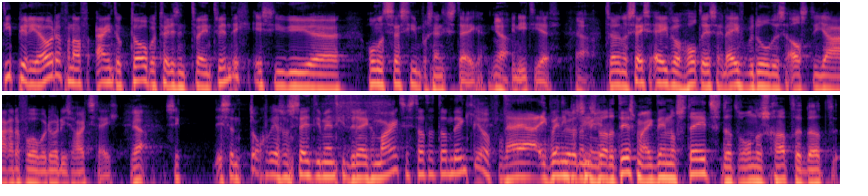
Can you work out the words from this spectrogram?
die periode, vanaf eind oktober 2022, is die nu eh 116% gestegen Ja. in ETF. Ja. Terwijl het nog steeds even hot is en even bedoeld is als de jaren daarvoor, waardoor die zo hard steeg. ja. Dus ik- is dan toch weer zo'n sentimentgedreven markt? Is dat het dan, denk je? Of, of Nou ja, ik weet niet precies wat het is, maar ik denk nog steeds dat we onderschatten dat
